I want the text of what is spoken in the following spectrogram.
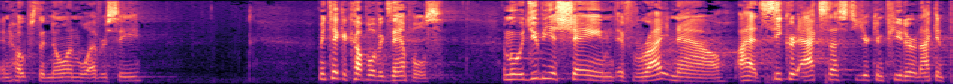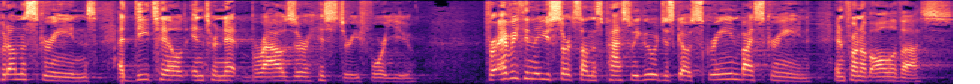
in hopes that no one will ever see? Let me take a couple of examples. I mean, would you be ashamed if right now I had secret access to your computer and I can put on the screens a detailed internet browser history for you? For everything that you searched on this past week, we would just go screen by screen in front of all of us.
